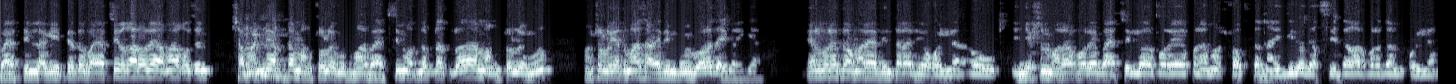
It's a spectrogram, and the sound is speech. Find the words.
বায়োপসির লাগি এতে তো বায়োপসির কারণে আমার কোথাও সামান্য একটা মাংস লইমু তোমার বায়োপসি মতলবটা পুরা মাংস লইমু মাংস লইয়া তোমার সাড়ে দিন তুমি বড় যাইবা গিয়া এরপরে তো আমার এদিন তারা জিও করলেন ও ইঞ্জেকশন মারার পরে বায়োপসি লওয়ার পরে এখন আমার সবটা নাই জিরো দেখছি দেওয়ার পরে তো আমি কইলাম।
